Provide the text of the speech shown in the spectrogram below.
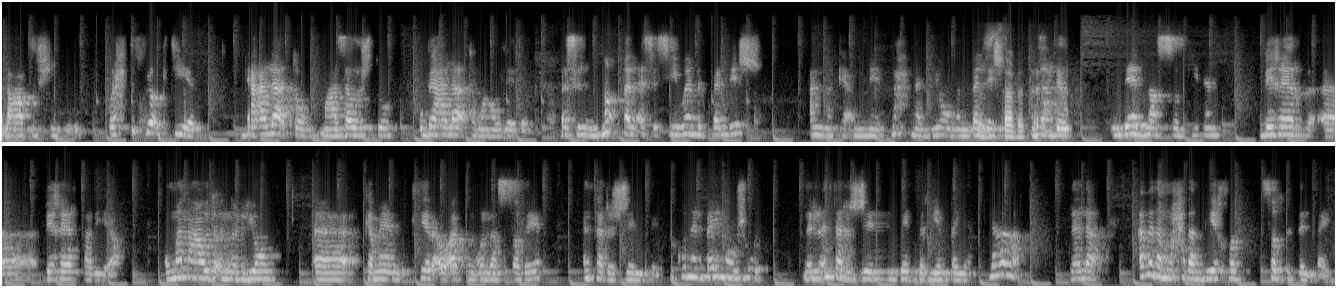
العاطفية. ورح تفرق كثير بعلاقته مع زوجته وبعلاقته مع أولاده. بس النقطة الأساسية وين بتبلش؟ عنا كأمات نحن اليوم نبلش نربي أولادنا الصبيان بغير آه، بغير طريقة. وما نعود إنه اليوم آه، كمان كثير أوقات بنقول للصبي أنت رجال البيت. بكون البي موجود. نقول له أنت رجال البيت بغياب بيك لا لا لا. ابدا ما حدا بياخذ سلطة البي.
